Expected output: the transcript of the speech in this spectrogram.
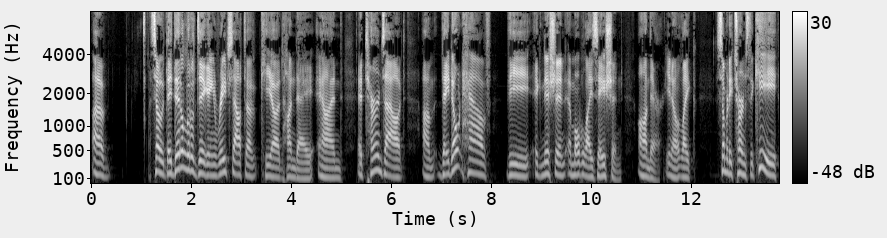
Uh, so they did a little digging, reached out to Kia and Hyundai, and it turns out um, they don't have the ignition immobilization on there. You know, like somebody turns the key,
